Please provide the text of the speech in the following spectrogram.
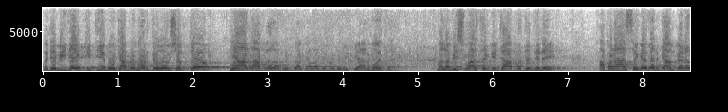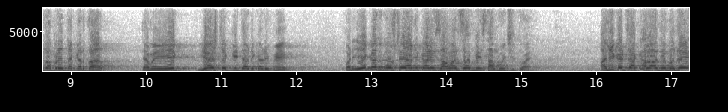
म्हणजे विजय किती मोठ्या प्रमाणात होऊ शकतो हे आता आपल्याला पुढच्या कालावधीमध्ये नक्की अनुभवायचं आहे. मला विश्वास आहे की ज्या पद्धतीने आपण आज सगळेजण काम करण्याचा प्रयत्न करतात त्यामुळे एक यश टक्के त्या ठिकाणी मिळेल. पण एकच गोष्ट या ठिकाणी सावंत साहेब मी सांगू इच्छितो आहे अलीकडच्या कालावधीमध्ये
